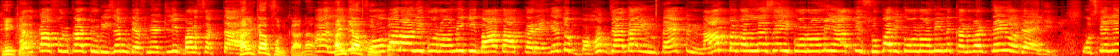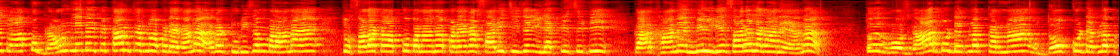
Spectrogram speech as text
ठीक है। हल्का फुल्का टूरिज़्म डेफिनेटली बढ़ सकता है। हल्का फुल्का ना हाँ, हल्का फुल्का। ओवरऑल इकोनॉमी की बात आप करेंगे तो बहुत ज़्यादा इंपैक्ट नाम बदलने से इकोनॉमी आपकी सुपर इकोनॉमी में कन्वर्ट नहीं हो जाएगी। उसके लिए तो आपको ग्राउंड लेवल पे काम करना पड़ेगा ना। अगर टूरिज़्म बढ़ाना है तो सड़क आपको बनाना पड़ेगा सारी चीज़ें इलेक्ट्रिसिटी कारखाने मिल ये सारे लगाने हैं ना। तो रोज़गार को डेवलप करना उद्योग को डेवलप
